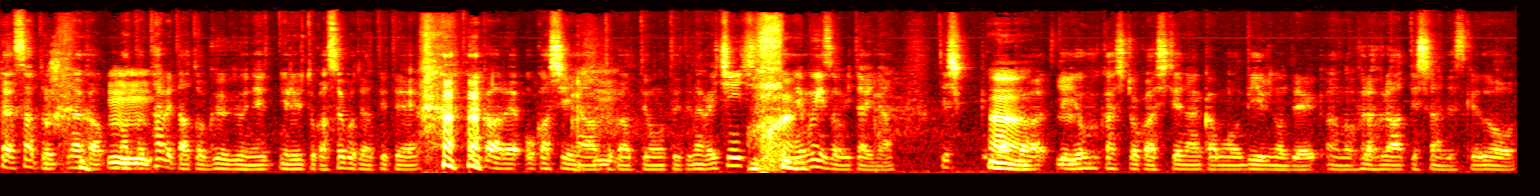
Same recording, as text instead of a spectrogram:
らその後なんかまた食べた後グーグー寝寝るとかそういうことやっててなんかあれおかしいなとかって思っててなんか一日眠いぞみたいな。でしなんかで夜更かしとかしてなんかもうビール飲んであのフラフラってしたんですけど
